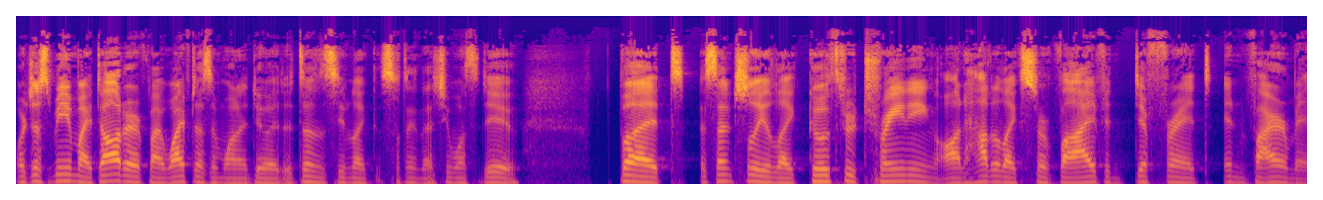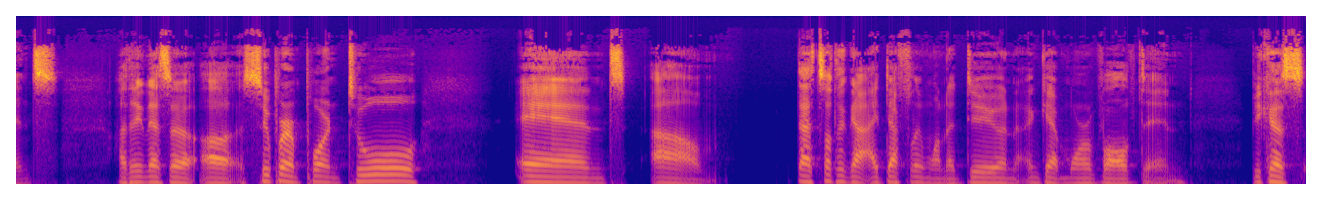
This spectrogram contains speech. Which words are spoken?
or just me and my daughter if my wife doesn't want to do it. It doesn't seem like something that she wants to do. But essentially, like go through training on how to like survive in different environments. I think that's a, a super important tool, and um, that's something that I definitely want to do and, and get more involved in because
